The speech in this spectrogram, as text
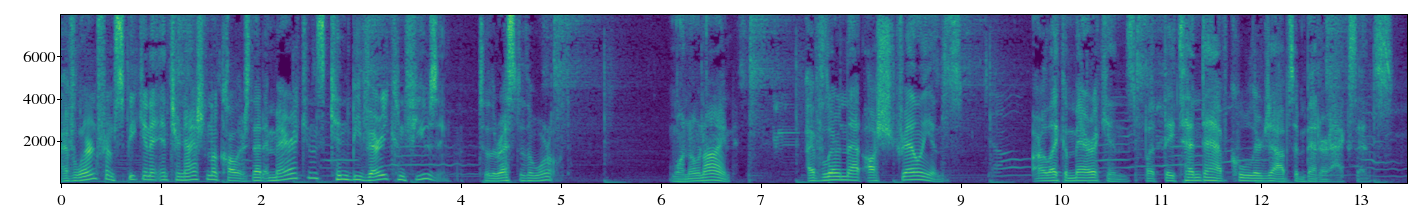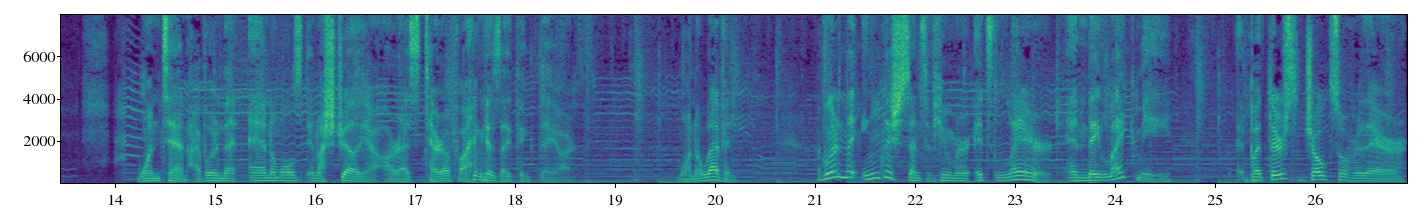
I've learned from speaking to international callers that Americans can be very confusing to the rest of the world. 109. I've learned that Australians are like Americans, but they tend to have cooler jobs and better accents. 110. I've learned that animals in Australia are as terrifying as I think they are. 111. I've learned the English sense of humor, it's layered, and they like me, but there's jokes over there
